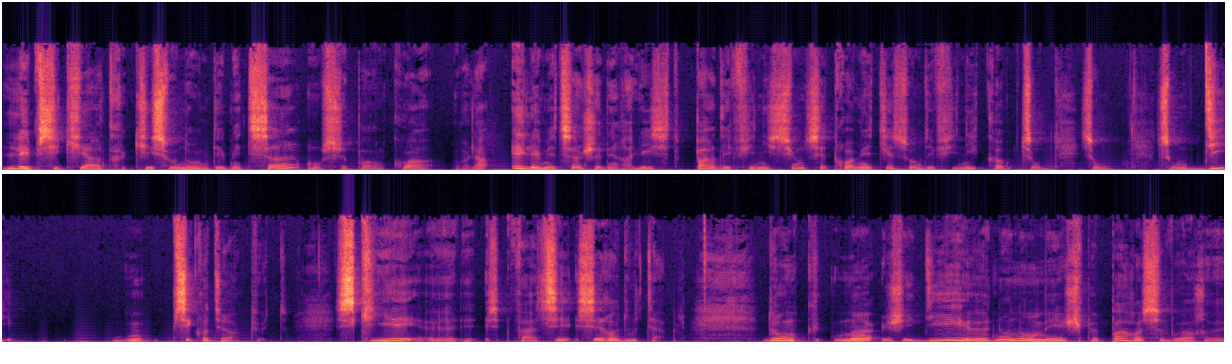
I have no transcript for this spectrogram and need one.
les psychiatres qui sont donc des médecins, on ne sait pas en quoi, voilà, et les médecins généralistes. Par définition, ces trois métiers sont définis comme sont, sont, sont dits psychothérapeutes, ce qui est, euh, enfin, c'est redoutable. Donc moi j'ai dit euh, non non mais je peux pas recevoir euh,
